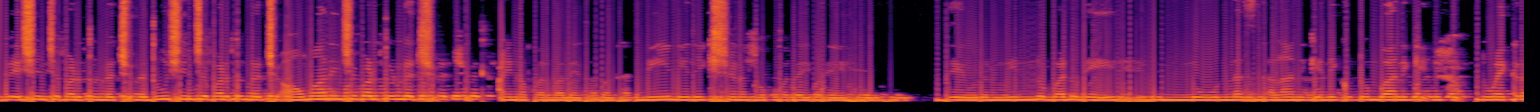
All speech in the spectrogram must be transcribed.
ద్వేషించబడుతుండొచ్చు దూషించబడుతుండొచ్చు అవమానించబడుతుండొచ్చు. అయినా పర్వాలేదు నీ నిరీక్షణ గొప్పదైతే దేవుడు నిన్ను బట్టి నువ్వు ఉన్న స్థలానికి నీ కుటుంబానికి నువ్వు ఎక్కడ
